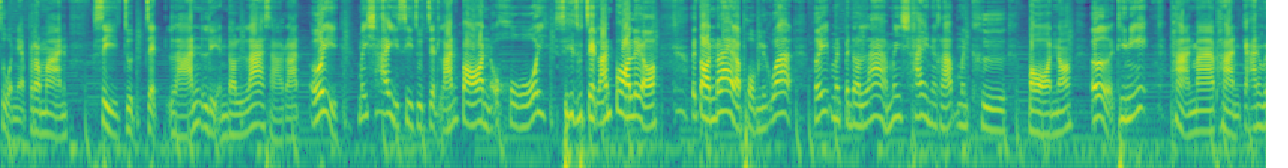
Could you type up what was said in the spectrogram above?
ส่วนเนี่ยประมาณ 4.7 ล้านเหรียญดอลลาร์สหรัฐ เอ้ย ไม่ใช่ 4.7 ล้านปอนด์ โอ้โห 4.7 ล้านปอนด์เลยเหรอไอตอนแรกอะผมนึกว่าเฮ้ยมันเป็นดอลลาร์ไม่ใช่นะครับ มันคือปอนเนาะเออ ทีนี้ผ่านมาผ่านการเว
